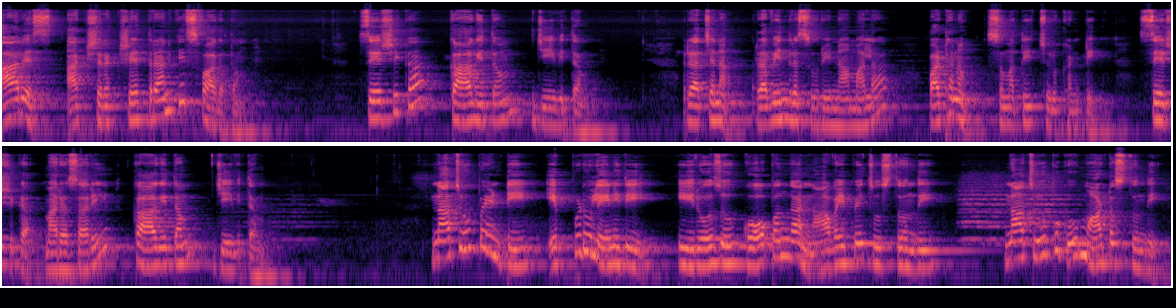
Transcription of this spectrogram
ఆర్ఎస్ అక్షర క్షేత్రానికి స్వాగతం. శీర్షిక కాగితం జీవితం. రచన రవీంద్ర సూరినామాల పఠనం సుమతి చురుకంటి. శీర్షిక మరోసారి కాగితం జీవితం. నా చూపేంటి ఎప్పుడూ లేనిది. ఈరోజు కోపంగా నా వైపే చూస్తోంది. నా చూపుకు మాటొస్తుంది.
